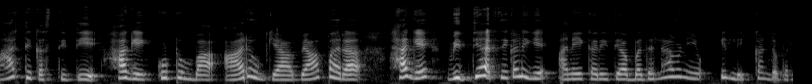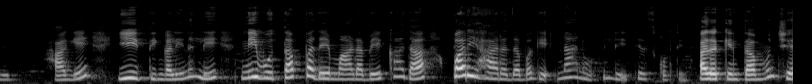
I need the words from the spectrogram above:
ಆರ್ಥಿಕ ಸ್ಥಿತಿ, ಹಾಗೆ ಕುಟುಂಬ, ಆರೋಗ್ಯ, ವ್ಯಾಪಾರ, ಹಾಗೆ ವಿದ್ಯಾರ್ಥಿಗಳಿಗೆ ಅನೇಕ ರೀತಿಯ ಬದಲಾವಣೆಯು ಇಲ್ಲಿ ಕಂಡುಬರಲಿದೆ. ಹಾಗೆ ಈ ತಿಂಗಳಿನಲ್ಲಿ ನೀವು ತಪ್ಪದೆ ಮಾಡಬೇಕಾದ ಪರಿಹಾರದ ಬಗ್ಗೆ ನಾನು ಇಲ್ಲಿ ತಿಳಿಸ್ಕೊಡ್ತೀನಿ. ಅದಕ್ಕಿಂತ ಮುಂಚೆ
